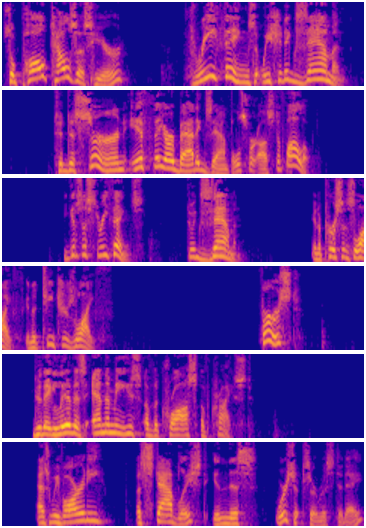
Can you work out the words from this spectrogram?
So Paul tells us here three things that we should examine to discern if they are bad examples for us to follow. He gives us three things to examine in a person's life, in a teacher's life. First, do they live as enemies of the cross of Christ? As we've already established in this worship service today,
